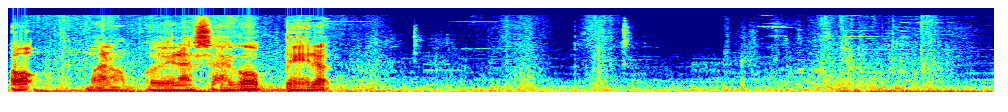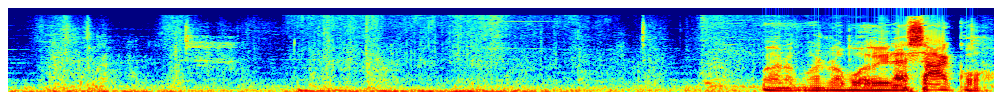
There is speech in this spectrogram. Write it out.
Oh, bueno, puedo ir a saco, pero... Bueno, pues no puedo ir a saco.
